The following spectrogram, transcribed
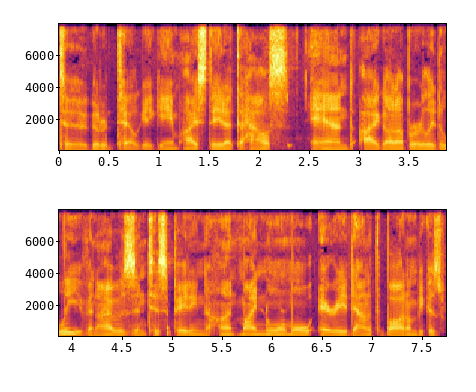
to go to the tailgate game. I stayed at the house and I got up early to leave. And I was anticipating to hunt my normal area down at the bottom because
